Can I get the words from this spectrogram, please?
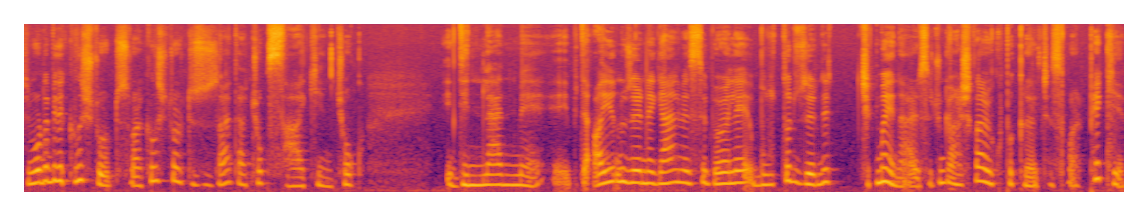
Şimdi orada bir de kılıç dörtüsü var. Kılıç dörtüsü zaten çok sakin, çok e, dinlenme. E, bir de ayın üzerine gelmesi böyle bulutlar üzerinde çıkma enerjisi. Çünkü aşklar ve kupa kraliçesi var. Peki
